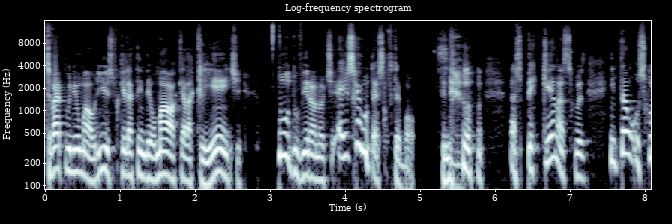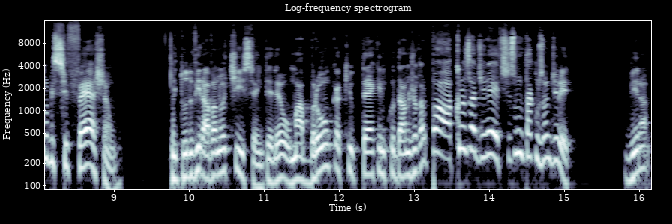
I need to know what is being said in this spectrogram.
você vai punir o Maurício porque ele atendeu mal aquela cliente. Tudo vira notícia. É isso que acontece com o futebol. Entendeu? Sim. As pequenas coisas. Então, os clubes se fecham e tudo virava notícia, entendeu? Uma bronca que o técnico dá no jogador. Pô, cruza direito, você não tá cruzando direito. Vira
